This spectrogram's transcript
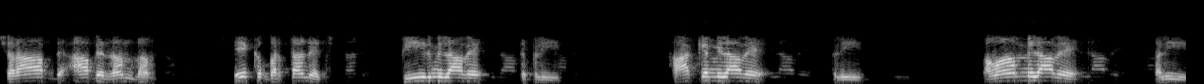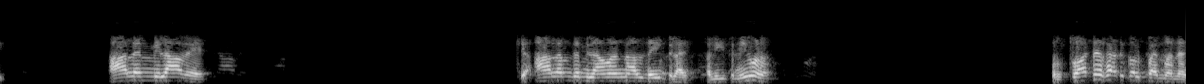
شراب دے آب رم دم، ایک برتن پیر ملاوے تے پلیت، حاکم ملاوے پلیت، عوام ملاوے پلیت، عالم ملاوے کہ عالم دے ملاون نال نہیں پلیت نہیں ہونا۔ اور تواڈے ساڈے کول پیمانہ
